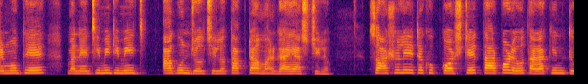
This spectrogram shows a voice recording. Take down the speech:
এর মধ্যে মানে ঢিমি ঢিমি আগুন জ্বলছিল, তাপটা আমার গায়ে আসছিল। সো আসলে এটা খুব কষ্টের। তারপরেও তারা কিন্তু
